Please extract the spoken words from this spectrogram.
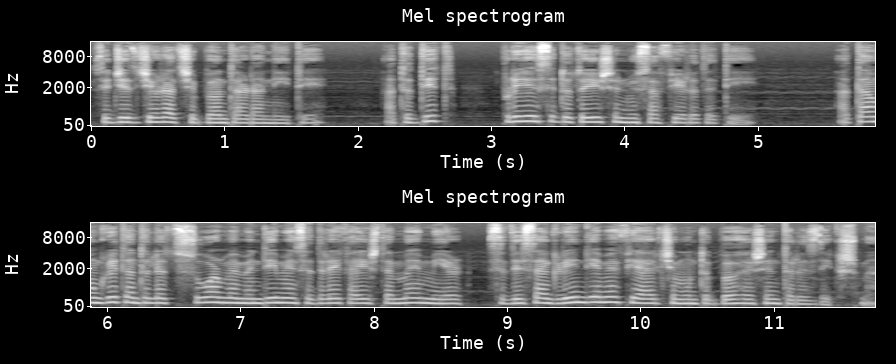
si gjithë gjërat që bënte Araniti. Atë ditë, prijësit do të ishin mysafirët e tij. Ata u ngritën të lehtësuar me mendimin se dreka ishte më e mirë se disa grindje me fjalë që mund të bëheshin të rrezikshme.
